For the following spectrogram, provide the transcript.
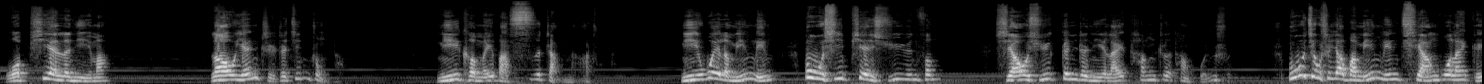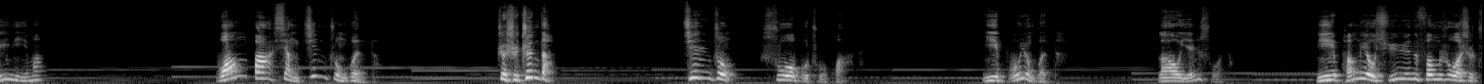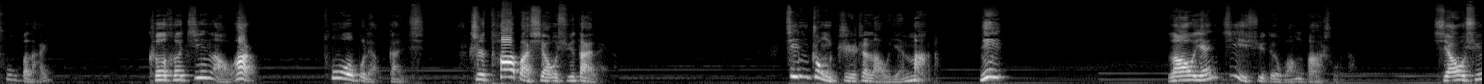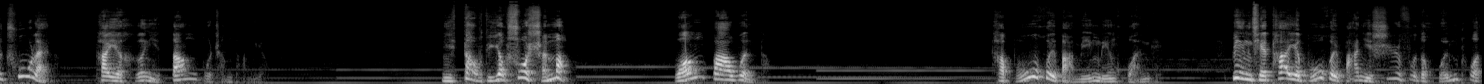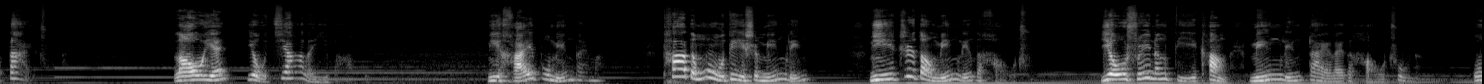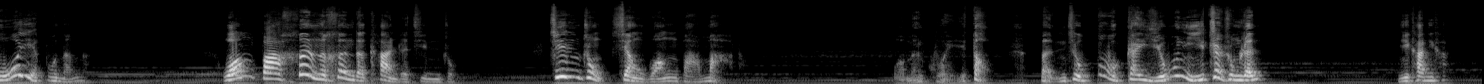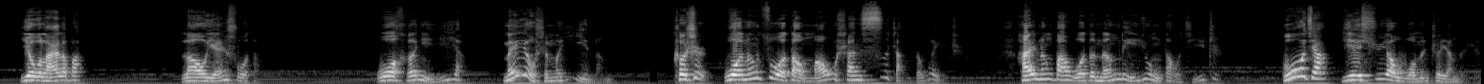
我骗了你吗？老严指着金仲道：“你可没把司长拿出来。你为了明灵，不惜骗徐云峰、小徐跟着你来趟这趟浑水，不就是要把明灵抢过来给你吗？”王八向金仲问道：“这是真的？”金仲说不出话来。你不用问他，老严说道：“你朋友徐云峰若是出不来，可和金老二脱不了干系，是他把小徐带来的。”金仲指着老严骂道：“你！”老严继续对王八说道：“小徐出来了，他也和你当不成朋友。你到底要说什么？”王八问道。他不会把明灵还给你，并且他也不会把你师傅的魂魄带出来。老严又加了一把火。你还不明白吗？他的目的是明灵，你知道明灵的好处，有谁能抵抗明灵带来的好处呢？我也不能啊。王八恨恨地看着金仲，金仲向王八骂道：“我们鬼道。”本就不该有你这种人。你看，你看，又来了吧？老严说道：“我和你一样，没有什么异能，可是我能做到茅山司长的位置，还能把我的能力用到极致。国家也需要我们这样的人。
